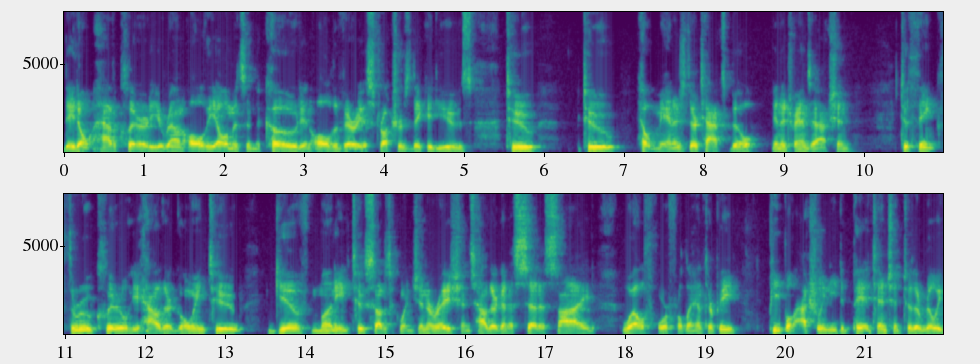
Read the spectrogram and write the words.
They don't have clarity around all the elements in the code and all the various structures they could use to, to help manage their tax bill in a transaction, to think through clearly how they're going to give money to subsequent generations, how they're going to set aside wealth for philanthropy. People actually need to pay attention to the really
